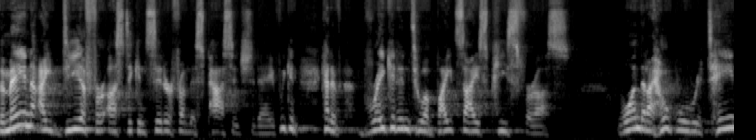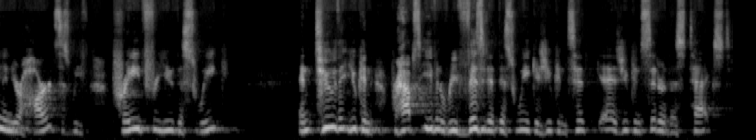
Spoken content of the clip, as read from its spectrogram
The main idea for us to consider from this passage today, if we could kind of break it into a bite sized piece for us, one that I hope will retain in your hearts as we've prayed for you this week and two, that you can perhaps even revisit it this week as you, as you consider this text.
